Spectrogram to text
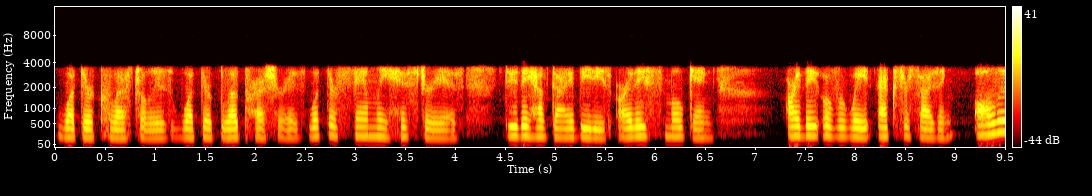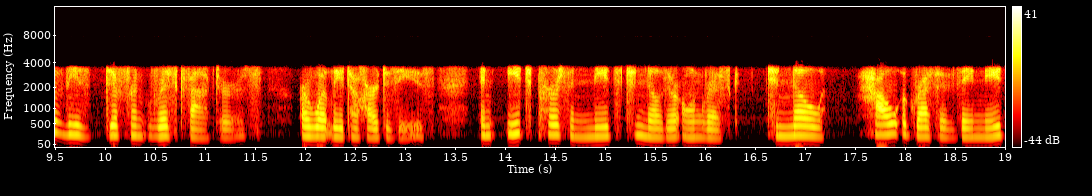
what their cholesterol is, what their blood pressure is, what their family history is. Do they have diabetes? Are they smoking? Are they overweight, exercising? All of these different risk factors are what lead to heart disease. And each person needs to know their own risk, to know how aggressive they need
